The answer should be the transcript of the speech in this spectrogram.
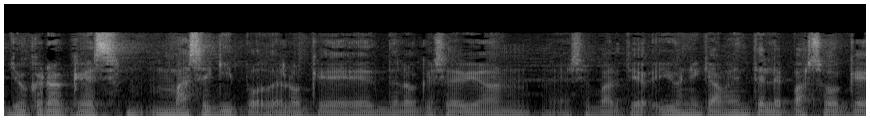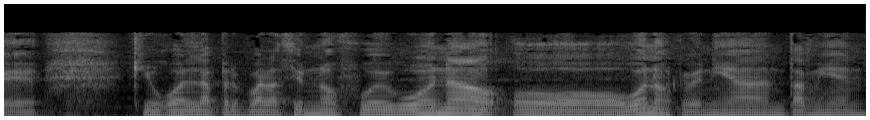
Yo creo que es más equipo de lo que, de lo que se vio en ese partido. Y únicamente le pasó que, igual la preparación no fue buena o, bueno, que venían también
